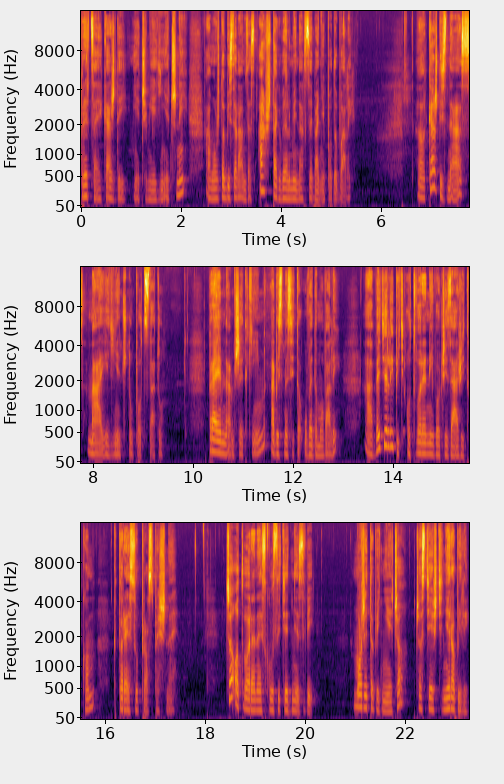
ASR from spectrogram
predsa je každý niečím jedinečný a možno by sa vám zas až tak veľmi na seba nepodobali. Každý z nás má jedinečnú podstatu. Prajem nám všetkým, aby sme si to uvedomovali a vedeli byť otvorení voči zážitkom, ktoré sú prospešné. Čo otvorené skúsite dnes vy? Môže to byť niečo, čo ste ešte nerobili,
